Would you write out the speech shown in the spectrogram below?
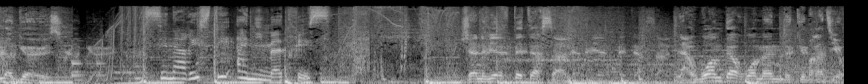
Blogueuse. Scénariste et animatrice. Geneviève Peterson la Wonder Woman de Cube Radio.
